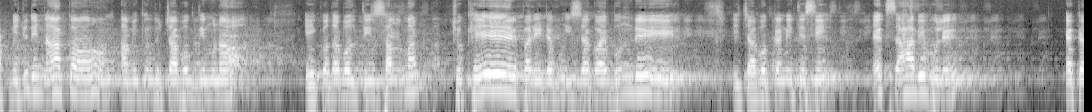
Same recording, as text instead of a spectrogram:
আপনি যদি না কন, আমি কিন্তু চাবক দিব না। এই কথা বলতে সালমান চোখের পানিটা মুইসা কয় বুনরে এই চাবকটা নিতেছি। এক সাহাবি বলে, একটা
